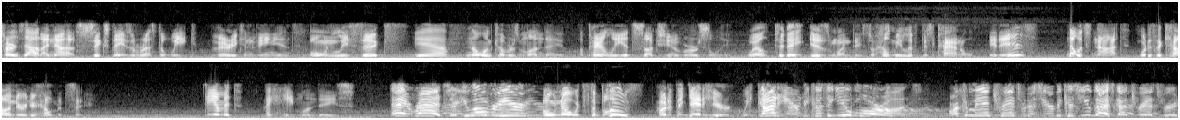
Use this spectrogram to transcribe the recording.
Turns out I now have six days of rest a week. Very convenient. Only six? Yeah, no one covers Monday. Apparently it sucks universally. Well, today is Monday, so help me lift this panel. It is? No, it's not. What does the calendar in your helmet say? Damn it. I hate Mondays. Hey, Reds, are you over here? Oh no, it's the Blues! How did they get here? We got here because of you morons. Our command transferred us here because you guys got transferred,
